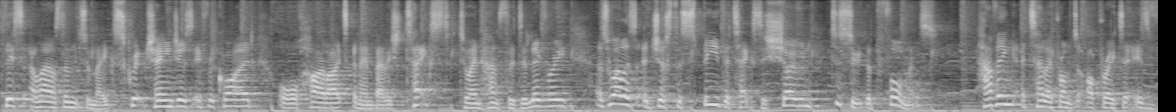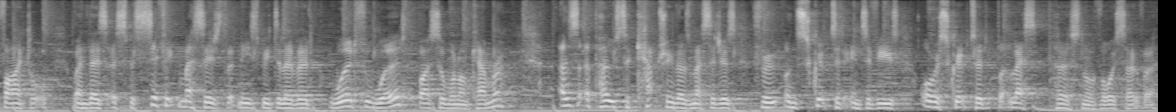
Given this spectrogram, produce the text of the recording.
This allows them to make script changes if required, or highlight and embellish text to enhance the delivery, as well as adjust the speed the text is shown to suit the performance. Having a teleprompter operator is vital when there's a specific message that needs to be delivered word for word by someone on camera, as opposed to capturing those messages through unscripted interviews or a scripted but less personal voiceover.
